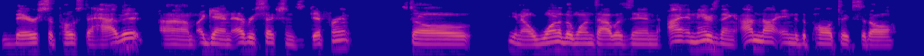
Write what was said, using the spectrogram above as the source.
they're supposed to have it. Um, again, every section's different. So, you know, one of the ones I was in, I and here's the thing: I'm not into the politics at all.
